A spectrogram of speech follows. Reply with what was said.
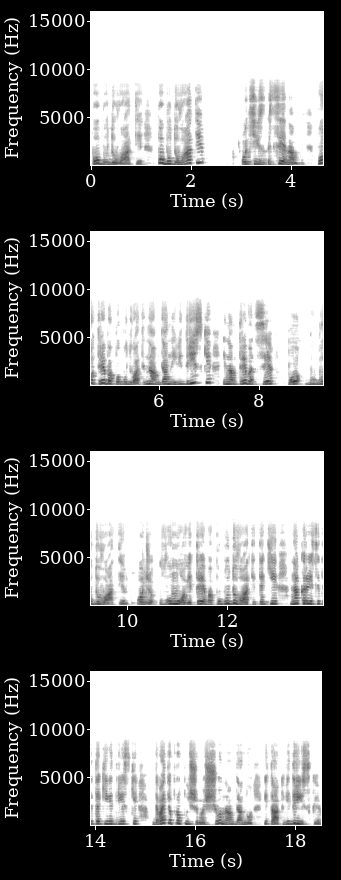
побудувати. Побудувати оці, це нам треба побудувати. Нам дані відрізки, і нам треба це побудувати. Отже, в умові треба побудувати такі, накреслити такі відрізки. Давайте пропишемо, що нам дано. І так, відрізки.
